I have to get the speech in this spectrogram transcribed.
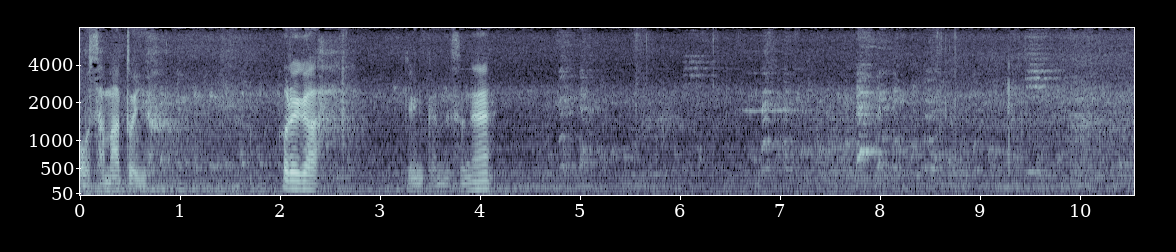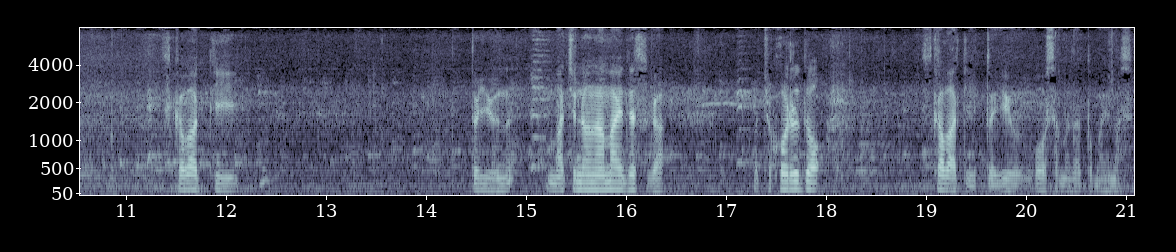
王様というこれが玄関ですね。スカワティという町の名前ですがチョコルドスカワティという王様だと思います。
